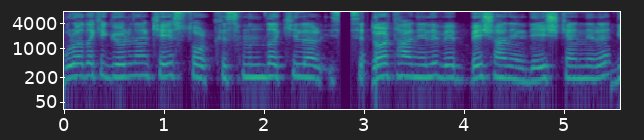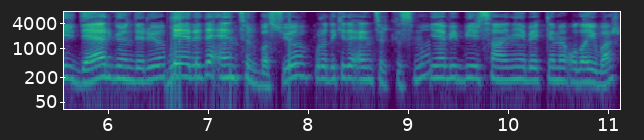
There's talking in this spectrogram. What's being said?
buradaki görünen Keystore kısmındakiler ise 4 haneli ve 5 haneli değişkenlere bir değer gönderiyor. Bu değere de enter basıyor. Buradaki de enter kısmı. Yine bir 1 saniye bekleme olayı var.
